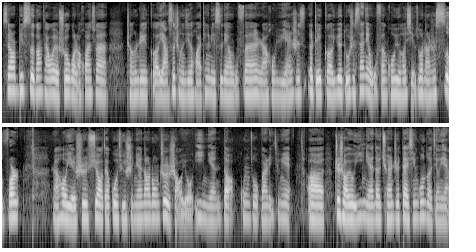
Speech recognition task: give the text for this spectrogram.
CLB 四刚才我也说过了，换算成这个雅思成绩的话，听力四点五分，然后语言是呃这个阅读是三点五分，口语和写作呢是四分儿。然后也是需要在过去十年当中至少有一年的工作管理经验，呃，至少有一年的全职带薪工作经验，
